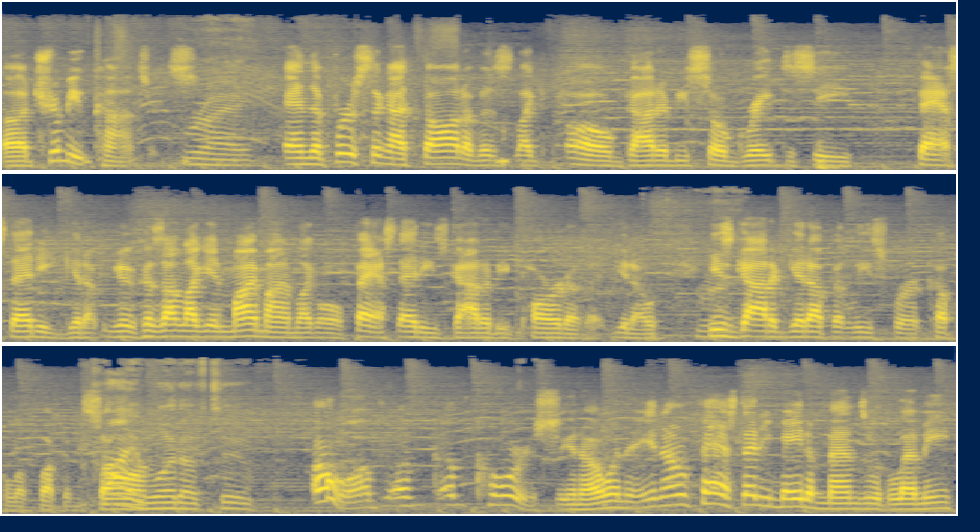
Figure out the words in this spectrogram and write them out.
uh, tribute concerts. Right. And the first thing I thought of is like, oh god, it'd be so great to see Fast Eddie get up because I'm like in my mind I'm like, oh, Fast Eddie's got to be part of it. You know, He's got to get up at least for a couple of fucking songs. I would have too. Oh, of, of, of course, you know, and you know, Fast Eddie made amends with Lemmy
